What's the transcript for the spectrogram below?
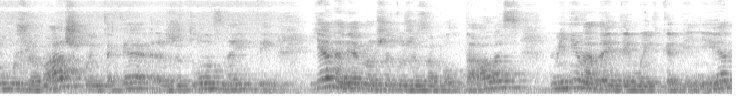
дуже важко і таке житло знайти. Я, мабуть, вже дуже заболталась. Мені треба йти мій кабінет.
